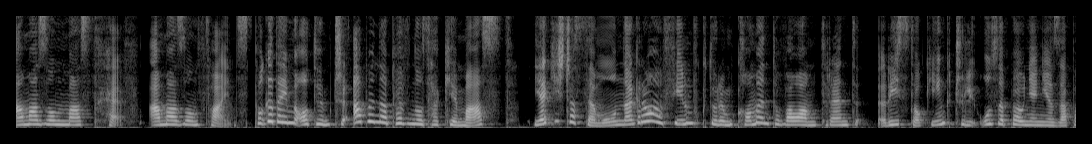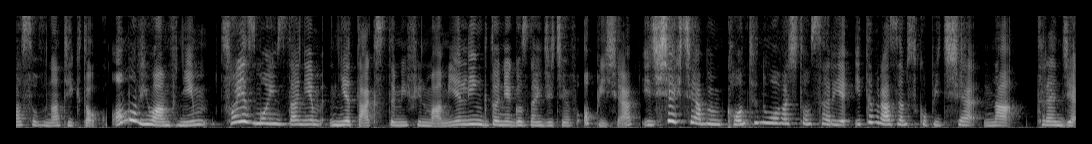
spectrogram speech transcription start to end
Amazon must have, Amazon finds. Pogadajmy o tym, czy aby na pewno takie must? Jakiś czas temu nagrałam film, w którym komentowałam trend restocking, czyli uzupełnianie zapasów na TikToku. Omówiłam w nim, co jest moim zdaniem nie tak z tymi filmami. Link do niego znajdziecie w opisie. I dzisiaj chciałabym kontynuować tą serię i tym razem skupić się na trendzie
